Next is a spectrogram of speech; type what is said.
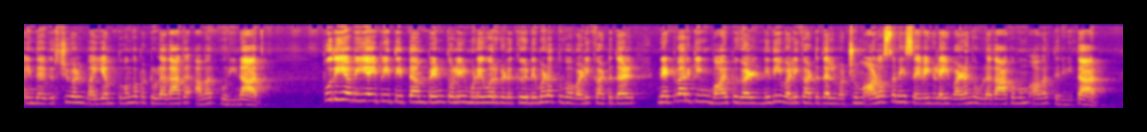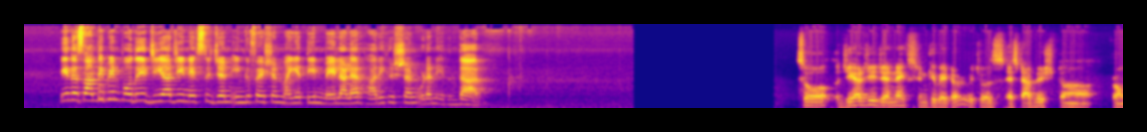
இந்த விர்ச்சுவல் மையம் துவங்கப்பட்டுள்ளதாக அவர் கூறினார். புதிய விஐபி திட்டம் பெண் தொழில் முனைவோர்களுக்கு நிபுணத்துவ வழிகாட்டுதல் நெட்வொர்க்கிங் வாய்ப்புகள் நிதி வழிகாட்டுதல் மற்றும் ஆலோசனை சேவைகளை வழங்க உள்ளதாகவும் அவர் தெரிவித்தார் இந்த சந்திப்பின் போது ஜிஆர்ஜி நெக்ஸ்ட் ஜென் இங்குபேஷன் மையத்தின் மேலாளர் ஹரிகிருஷ்ணன் உடன் இருந்தார் So GRG GenNext Incubator, which was established uh, from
